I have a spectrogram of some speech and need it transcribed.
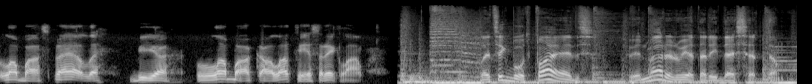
labā spēle bija labākā Latvijas reklāma. Lai cik būtu paēdis, vienmēr ir vieta arī desertam.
